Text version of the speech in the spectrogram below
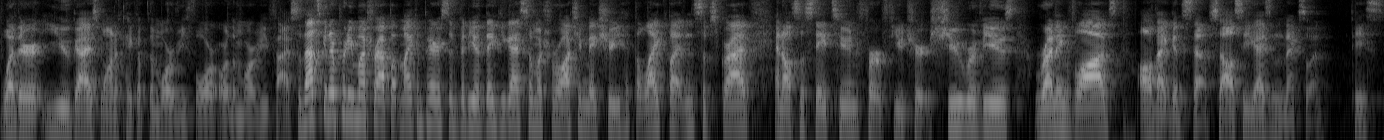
whether you guys want to pick up the More V4 or the More V5. So that's going to pretty much wrap up my comparison video. Thank you guys so much for watching. Make sure you hit the like button, subscribe, and also stay tuned for future shoe reviews, running vlogs, all that good stuff. So I'll see you guys in the next one. Peace.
